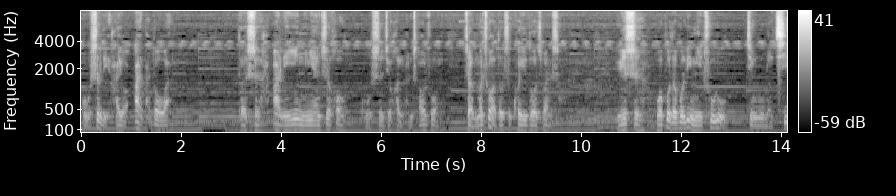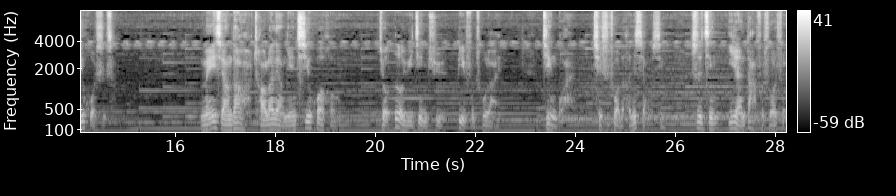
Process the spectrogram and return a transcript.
股市里还有二百多万。可是二零一零年之后，股市就很难操作了，怎么做都是亏多赚少。于是我不得不另觅出路，进入了期货市场。没想到炒了两年期货后，就鳄鱼进去。必付出来，尽管其实做得很小心，资金依然大幅缩水。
